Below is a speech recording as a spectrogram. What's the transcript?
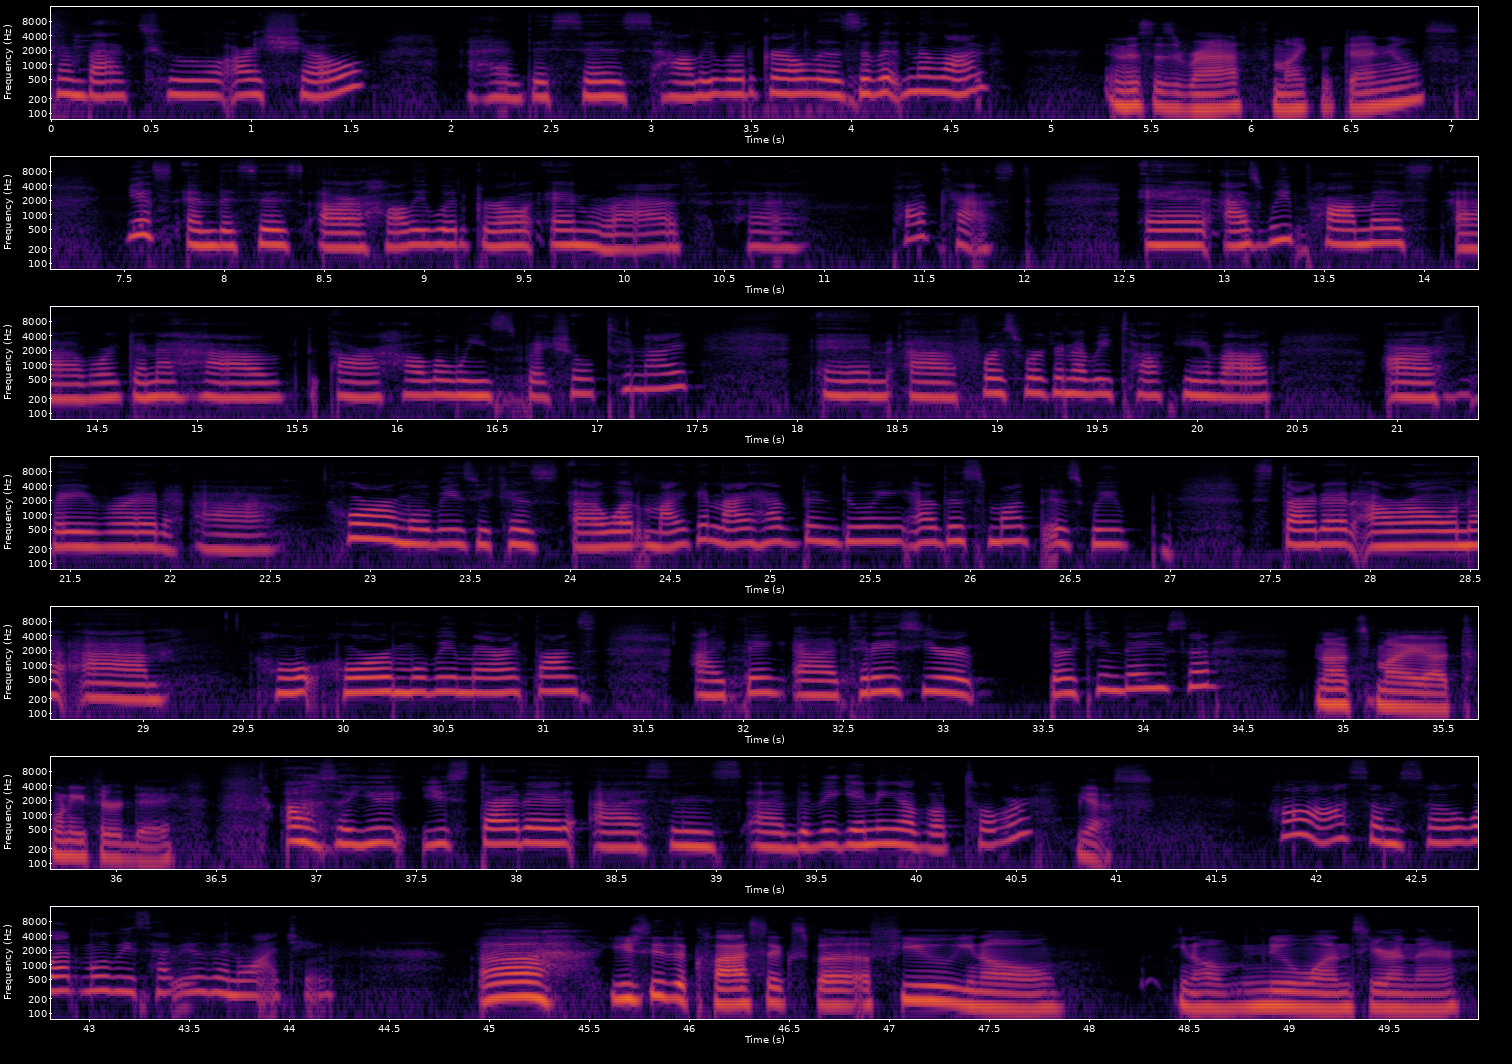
Welcome back to our show. Uh, this is Hollywood girl Elizabeth Milan. And this is Wrath, Mike McDaniels. Yes, and this is our Hollywood Girl and Wrath uh, podcast. And as we promised, uh, we're going to have our Halloween special tonight. And uh, first, we're going to be talking about our favorite uh, horror movies because uh, what Mike and I have been doing uh, this month is we started our own um, hor- horror movie marathons. I think uh, today's your 13th day, you said? No, it's my uh, 23rd day. Oh, so you, you started uh, since uh, the beginning of October? Yes. Oh, awesome. So, what movies have you been watching? Uh, usually the classics, but a few, you know, you know, new ones here and there.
